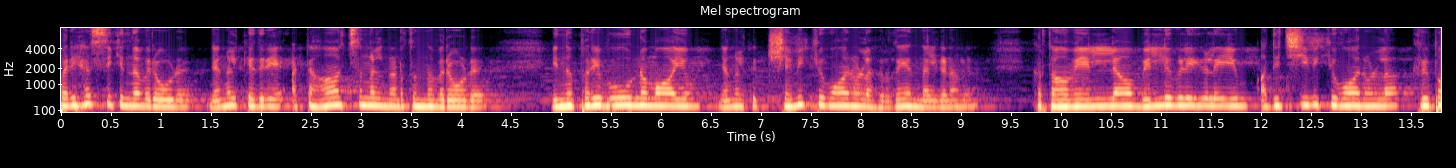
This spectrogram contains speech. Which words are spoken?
പരിഹസിക്കുന്നവരോട് ഞങ്ങൾക്കെതിരെ അട്ടഹാസങ്ങൾ നടത്തുന്നവരോട് ഇന്ന് പരിപൂർണമായും ഞങ്ങൾക്ക് ക്ഷമിക്കുവാനുള്ള ഹൃദയം നൽകണമേ. കർത്താവ് എല്ലാ വെല്ലുവിളികളെയും അതിജീവിക്കുവാനുള്ള കൃപ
